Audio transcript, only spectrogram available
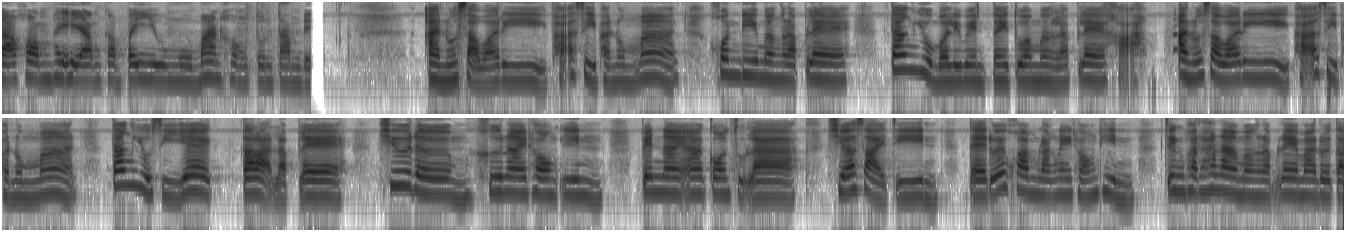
ละความพยายามกลับไปอยู่หมู่บ้านของตนตามเดิมอนุสาวรีย์พระศรีพนมมาศคนดีเมืองลับแล ตั้งอยู่บริเวณในตัวเมืองลับแลค่ะ อนุสาวรีย์พระศรีพนมมาศตั้งอยู่สี่แยกตลาดลับแล ชื่อเดิมคือนายทองอิน เป็นนายอากรสุราเชื้อสายจีน แต่ด้วยความรักในท้องถิ่น จึงพัฒนาเมืองลับแลมาโดยต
